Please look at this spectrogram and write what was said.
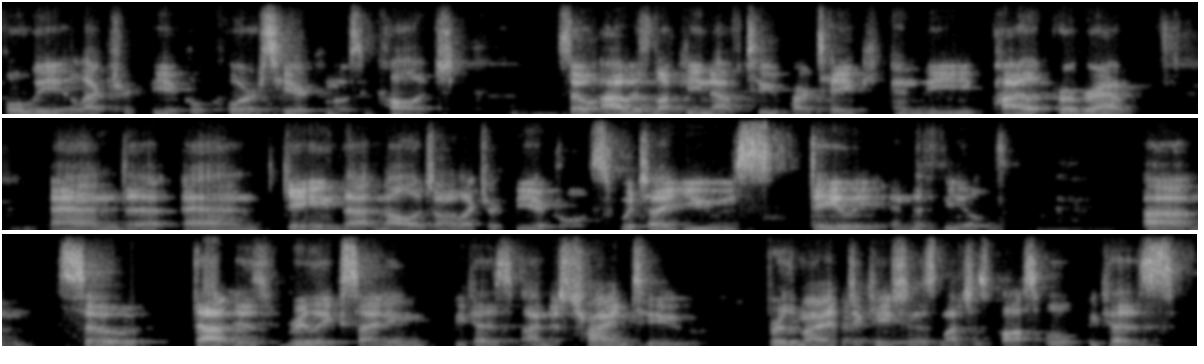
fully electric vehicle course here at Camosun College. So I was lucky enough to partake in the pilot program and uh, and gain that knowledge on electric vehicles, which I use daily in the field. Um, so that is really exciting because I'm just trying to further my education as much as possible because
